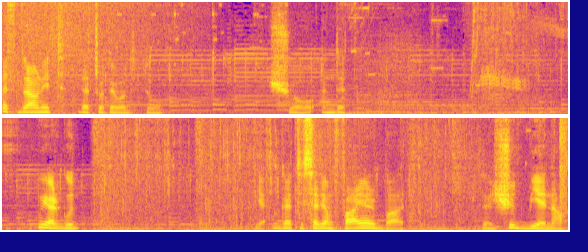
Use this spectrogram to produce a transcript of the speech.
Let's drown it. That's what I want to show. And that we are good. Yeah, we got to set on fire, but there should be enough.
